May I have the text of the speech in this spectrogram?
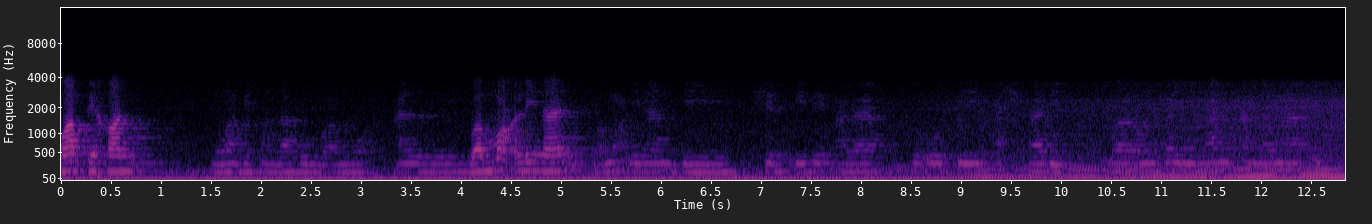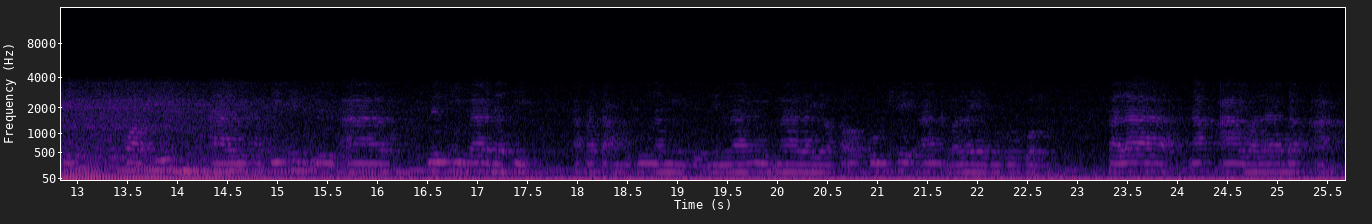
Muwabbiqan muwabihan lahum wa mu'allim wa mu'linan. Wa mu'linan bi syirkihim ala ru'usi ashhadi. Wa mubayyinan annama istiqafi alihatihim lil lil ibadati. Apa ta'buduna min dunillahi ma la yakhawkum syai'an wa la yadurrukum fala naf'a wa la daf'a.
